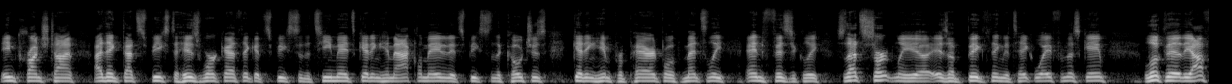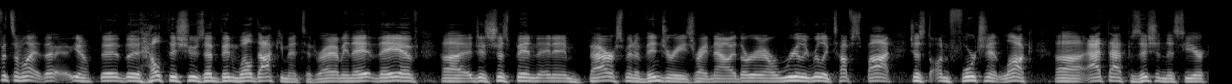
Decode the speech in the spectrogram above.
in crunch time, I think that speaks to his work ethic. It speaks to the teammates getting him acclimated. It speaks to the coaches getting him prepared both mentally and physically. So that certainly uh, is a big thing to take away from this game look, the, the offensive line, the, you know, the, the health issues have been well documented, right? I mean, they, they have, uh, it's just been an embarrassment of injuries right now. They're in a really, really tough spot. Just unfortunate luck uh, at that position this year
